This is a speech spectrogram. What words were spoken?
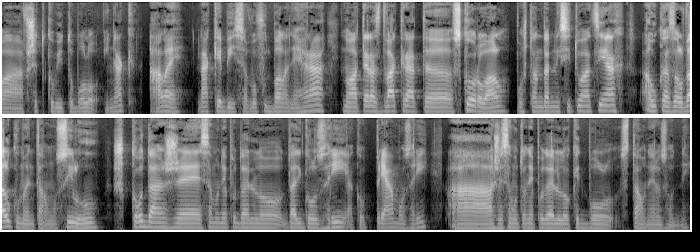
a všetko by to bolo inak, ale na keby sa vo futbale nehrá. No a teraz dvakrát e, skoroval po štandardných situáciách a ukázal veľkú mentálnu silu. Škoda, že sa mu nepodarilo dať gol z hry, ako priamo z hry a že sa mu to nepodarilo, keď bol stav nerozhodný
